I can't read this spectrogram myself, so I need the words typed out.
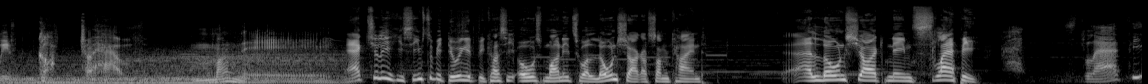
We've got to have money. Actually, he seems to be doing it because he owes money to a loan shark of some kind. A loan shark named Slappy. Slappy?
